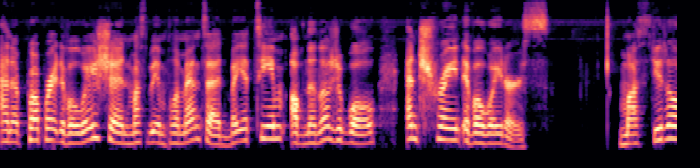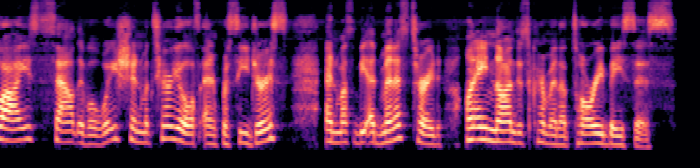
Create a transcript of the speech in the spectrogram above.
An appropriate evaluation must be implemented by a team of knowledgeable and trained evaluators must utilize sound evaluation materials and procedures, and must be administered on a non discriminatory basis.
